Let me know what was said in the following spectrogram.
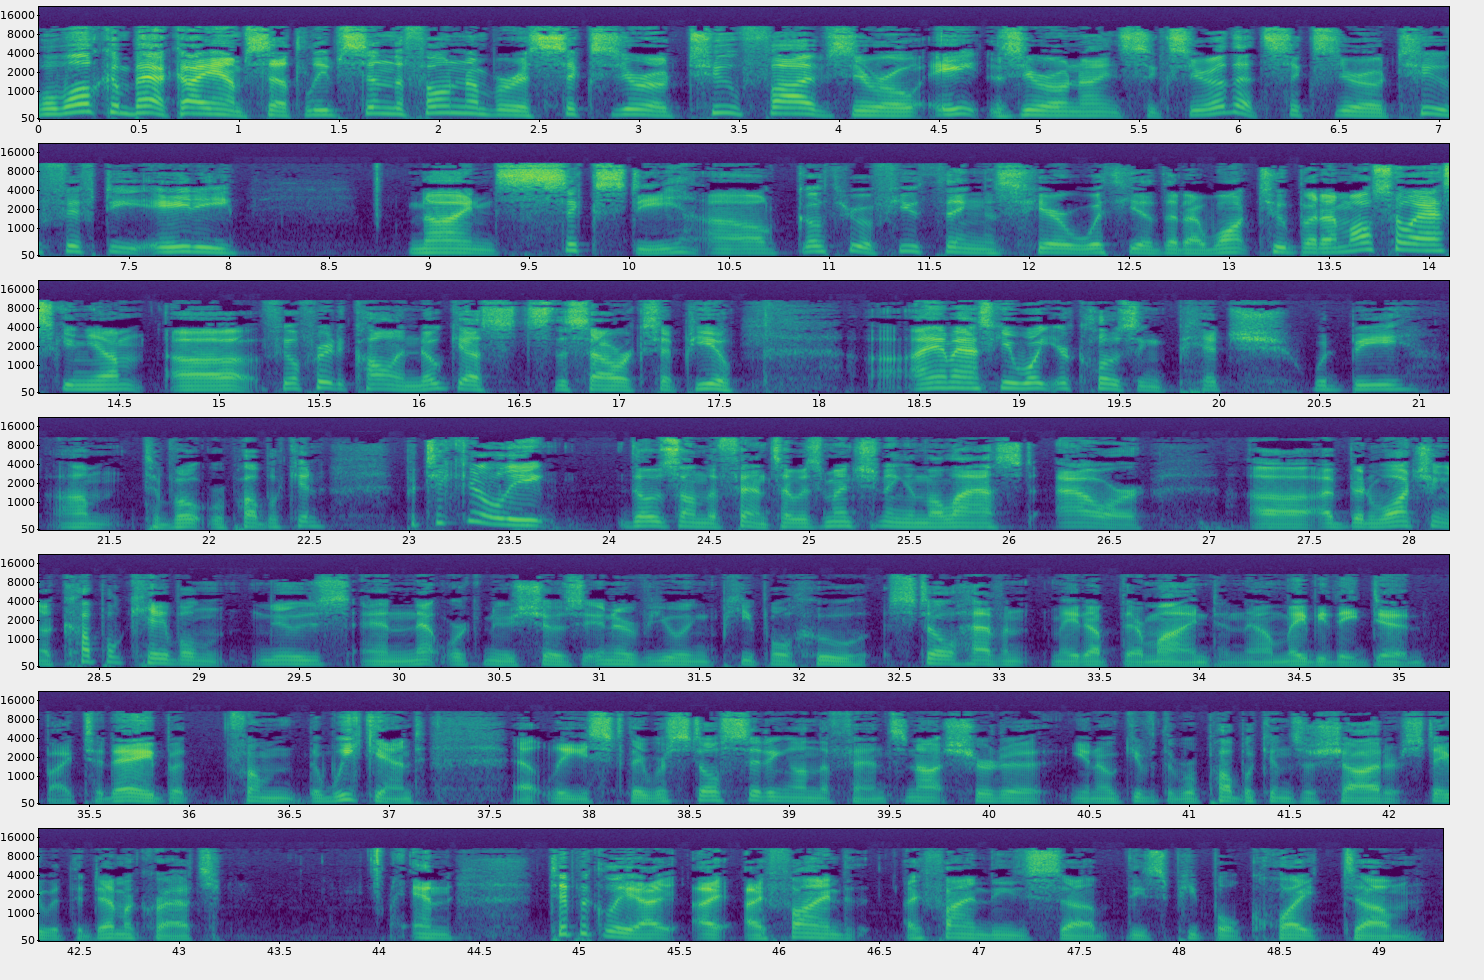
Well, welcome back. I am Seth Leibsohn. The phone number is 602 508 0960. That's 602 5080 960. I'll go through a few things here with you that I want to, but I'm also asking you uh, feel free to call in. No guests this hour except you. I am asking you what your closing pitch would be um, to vote Republican, particularly those on the fence. I was mentioning in the last hour uh, I've been watching a couple cable news and network news shows interviewing people who still haven't made up their mind. And now maybe they did by today, but from the weekend at least, they were still sitting on the fence, not sure to, you know, give the Republicans a shot or stay with the Democrats. And typically, I, I, I find I find these uh, these people quite um,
